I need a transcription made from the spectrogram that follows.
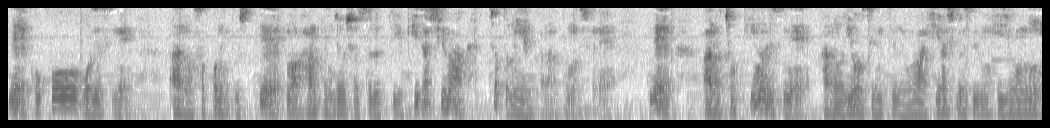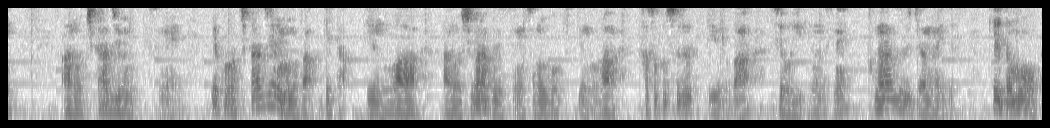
で、ここをですね、あの、底値として、まあ、反転上昇するっていう兆しは、ちょっと見えるかなと思うんですよね。で、あの、直近のですね、あの、陽線っていうのは、東ベースでも非常に、あの、力強いんですね。で、この力強いものが出たっていうのは、あの、しばらくですね、その動きっていうのが加速するっていうのがセオリーなんですね。必ずじゃないです。けれども、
